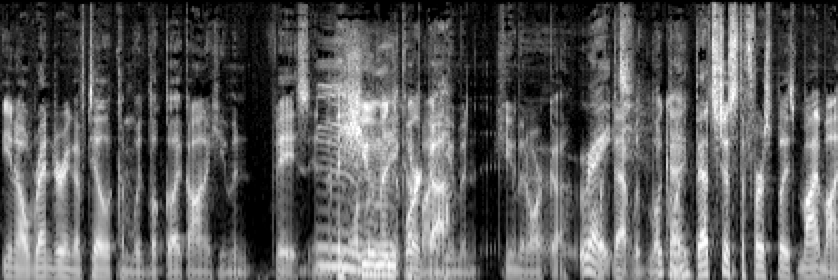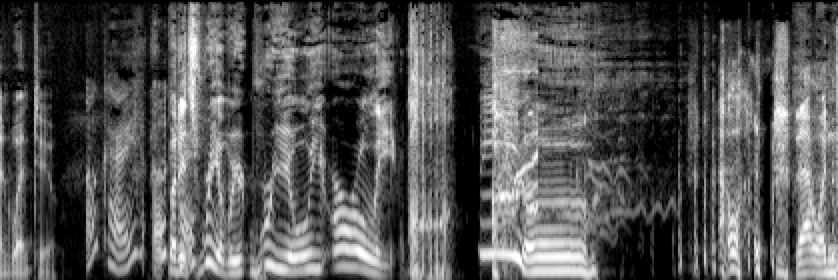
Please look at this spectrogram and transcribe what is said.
you know rendering of Tilikum would look like on a human face in the A human makeup on a orca. human human orca. Right. What that would look Okay. like. That's just the first place my mind went to. Okay. okay. But it's really really early. that one, that one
